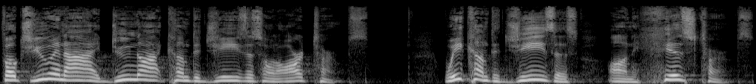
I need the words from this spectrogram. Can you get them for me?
Folks, you and I do not come to Jesus on our terms. We come to Jesus on his terms.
